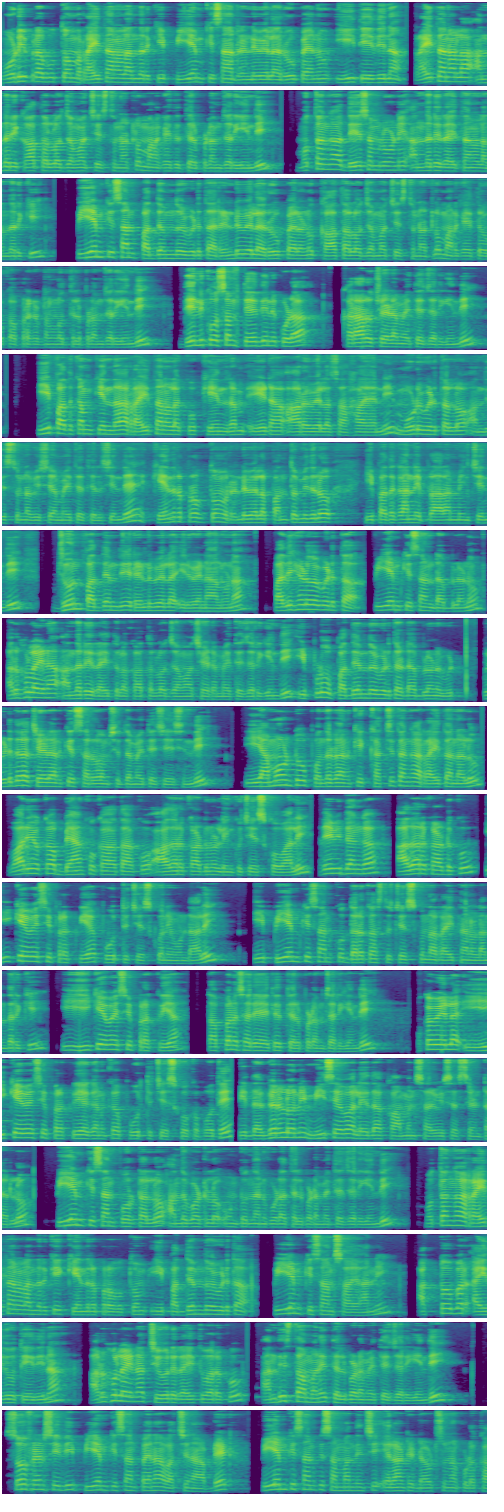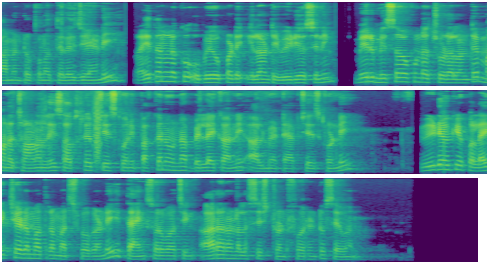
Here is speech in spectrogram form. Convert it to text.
మోడీ ప్రభుత్వం రైతన్నలందరికీ పీఎం కిసాన్ రెండు వేల రూపాయలను ఈ తేదీన రైతన్నల అందరి ఖాతాల్లో జమ చేస్తున్నట్లు మనకైతే తెలపడం జరిగింది. మొత్తంగా దేశంలోని అందరి రైతన్నలందరికీ పీఎం కిసాన్ పద్దెనిమిదో విడత రెండు వేల రూపాయలను ఖాతాలో జమ చేస్తున్నట్లు మనకైతే ఒక ప్రకటనలో తెలపడం జరిగింది. దీనికోసం తేదీని కూడా ఖరారు చేయడం అయితే జరిగింది. ఈ పథకం కింద రైతన్నలకు కేంద్రం ఏటా ఆరు వేల సహాయాన్ని మూడు విడతల్లో అందిస్తున్న విషయం అయితే తెలిసిందే. కేంద్ర ప్రభుత్వం రెండు వేల పంతొమ్మిదిలో ఈ పథకాన్ని ప్రారంభించింది. జూన్ పద్దెనిమిది రెండు వేల ఇరవై నాలుగున పదిహేడవ విడత పీఎం కిసాన్ డబ్బులను అర్హులైన అందరి రైతుల ఖాతాల్లో జమ చేయడం అయితే జరిగింది. ఇప్పుడు పద్దెనిమిదవ విడత డబ్బులను విడుదల చేయడానికి సర్వం సిద్ధమైతే చేసింది. ఈ అమౌంట్ పొందడానికి ఖచ్చితంగా రైతన్నలు వారి యొక్క బ్యాంకు ఖాతాకు ఆధార్ కార్డును లింకు చేసుకోవాలి. అదేవిధంగా ఆధార్ కార్డుకు ఈకేవైసీ ప్రక్రియ పూర్తి చేసుకొని ఉండాలి. ఈ పీఎం కిసాన్కు దరఖాస్తు చేసుకున్న రైతన్నలందరికీ ఈ ఈకేవైసీ ప్రక్రియ తప్పనిసరి అయితే తెలపడం జరిగింది. ఒకవేళ ఈ ఈకేవైసీ ప్రక్రియ కనుక పూర్తి చేసుకోకపోతే మీ దగ్గరలోని మీ సేవ లేదా కామన్ సర్వీసెస్ సెంటర్లో పీఎం కిసాన్ పోర్టల్లో అందుబాటులో ఉంటుందని కూడా తెలపడం అయితే జరిగింది. మొత్తంగా రైతన్నలందరికీ కేంద్ర ప్రభుత్వం ఈ పద్దెనిమిదో విడత పీఎం కిసాన్ సాయాన్ని అక్టోబర్ ఐదో తేదీన అర్హులైన చివరి రైతు వరకు అందిస్తామని తెలపడం అయితే జరిగింది. సో ఫ్రెండ్స్ ఇది పీఎం కిసాన్ పైన వచ్చిన అప్డేట్. పీఎం కిసాన్కి సంబంధించి ఎలాంటి డౌట్స్ ఉన్నా కూడా కామెంట్ రూపంలో తెలియజేయండి. రైతన్నలకు ఉపయోగపడే ఇలాంటి వీడియోస్ని మీరు మిస్ అవ్వకుండా చూడాలంటే మన ఛానల్ని సబ్స్క్రైబ్ చేసుకొని పక్కనే ఉన్న బెల్ ఐకాన్ని ఆల్ మీద ట్యాప్ చేసుకోండి. వీడియోకి ఒక లైక్ చేయడం మాత్రం మర్చిపోకండి. Thanks for watching RR analysis twenty four into seven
